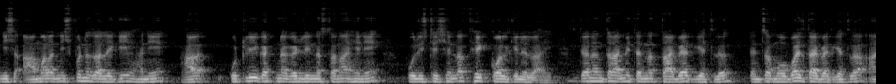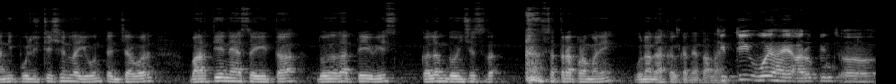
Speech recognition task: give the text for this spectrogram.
निश आम्हाला निष्पन्न झालं की ह्याने हा कुठलीही घटना घडली नसताना ह्याने पोलीस स्टेशनला फेक कॉल केलेला आहे. त्यानंतर आम्ही त्यांना ताब्यात घेतलं त्यांचा मोबाईल ताब्यात घेतला आणि पोलीस स्टेशनला येऊन त्यांच्यावर भारतीय न्याय संहिता दोन हजार तेवीस कलम दोनशे सतरा प्रमाणे गुन्हा दाखल करण्यात आला. किती वय आहे आरोपींचं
